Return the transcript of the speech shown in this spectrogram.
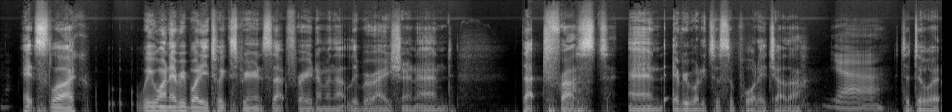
No. It's like we want everybody to experience that freedom and that liberation and that trust and everybody to support each other Yeah. to do it.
